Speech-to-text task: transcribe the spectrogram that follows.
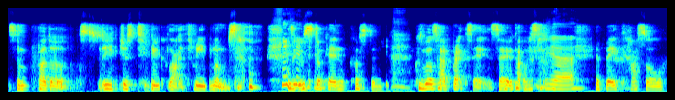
some products. It just took like three months because it was stuck in customs. Because we also had Brexit, so that was yeah. a big hassle.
